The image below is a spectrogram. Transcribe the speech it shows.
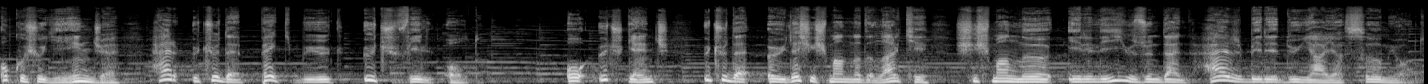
O kuşu yiyince her üçü de pek büyük üç fil oldu. O üç genç, üçü de öyle şişmanladılar ki şişmanlığı, iriliği yüzünden her biri dünyaya sığmıyordu.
